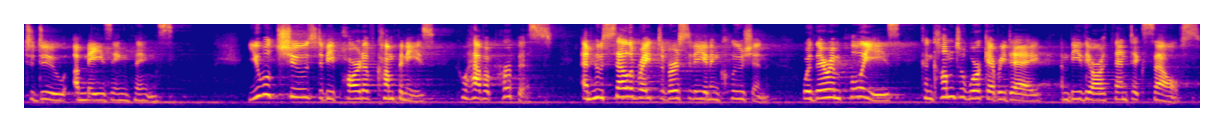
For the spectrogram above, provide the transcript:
to do amazing things. You will choose to be part of companies who have a purpose and who celebrate diversity and inclusion, where their employees can come to work every day and be their authentic selves.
